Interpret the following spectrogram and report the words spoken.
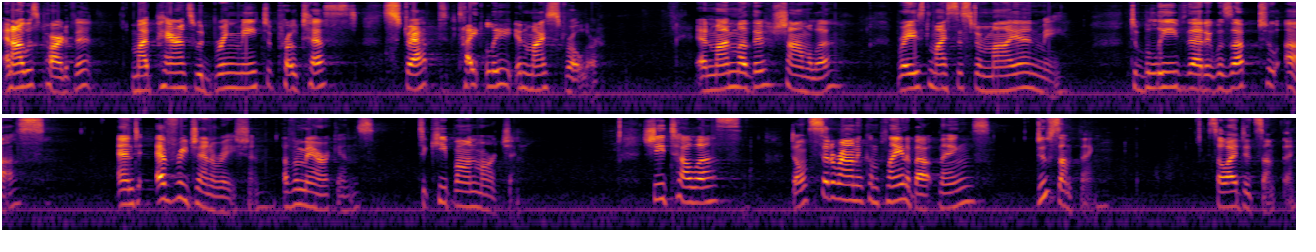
and I was part of it. My parents would bring me to protests strapped tightly in my stroller. And my mother, Shyamala, raised my sister Maya and me to believe that it was up to us and every generation of Americans to keep on marching. She'd tell us, don't sit around and complain about things, do something. So I did something.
